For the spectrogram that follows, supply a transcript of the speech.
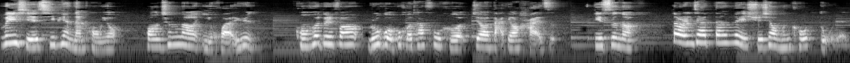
威胁欺骗男朋友，谎称呢已怀孕，恐吓对方如果不和他复合就要打掉孩子；第四呢，到人家单位、学校门口堵人。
